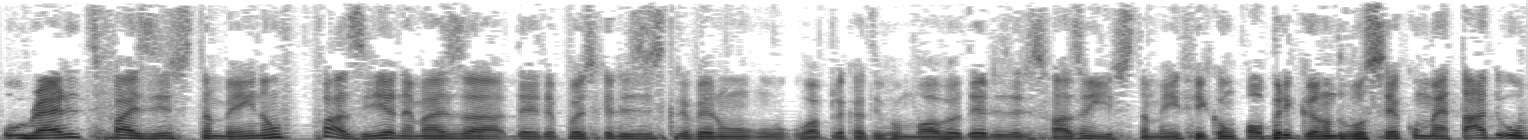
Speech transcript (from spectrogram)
o Reddit faz isso também, não fazia, né? Mas ah, de- depois que eles escreveram o, o aplicativo móvel deles, eles fazem isso também, ficam obrigando você com metade. o-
